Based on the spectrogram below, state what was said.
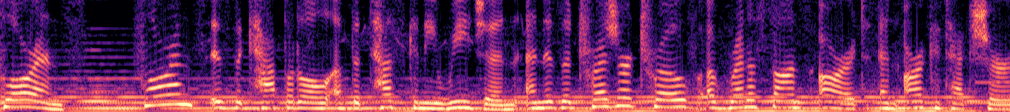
Florence. Florence is the capital of the Tuscany region and is a treasure trove of Renaissance art and architecture.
